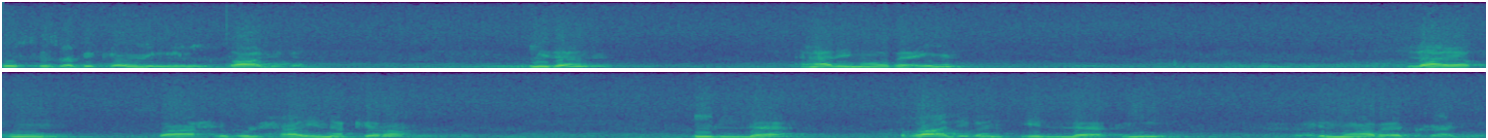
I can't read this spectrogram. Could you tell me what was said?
خصص بكونه طالبا إذا هذه موضعين. لا يكون صاحب الحال نكرة إلا غالبا إلا في في المواضع التالية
